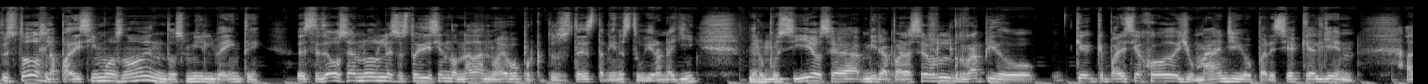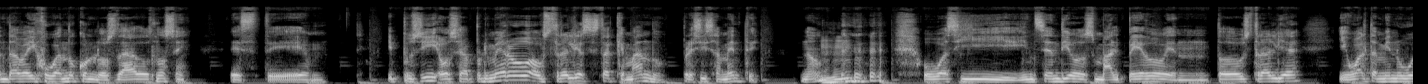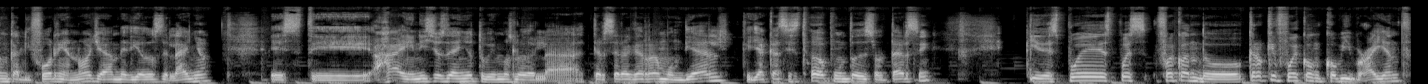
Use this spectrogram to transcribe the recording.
pues todos la padecimos, ¿no? En 2020. Este, o sea, no les estoy diciendo nada nuevo porque pues ustedes también estuvieron allí. Pero pues sí, o sea, mira, para hacer rápido, que, que parecía juego de Yumanji o parecía que alguien andaba ahí jugando con los dados, no sé. Este y pues sí, o sea, primero Australia se está quemando, precisamente, ¿no? hubo así incendios mal pedo en toda Australia. Igual también hubo en California, ¿no? Ya a mediados del año. Este, ajá, a inicios de año tuvimos lo de la Tercera Guerra Mundial, que ya casi estaba a punto de soltarse. Y después, pues fue cuando, creo que fue con Kobe Bryant,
